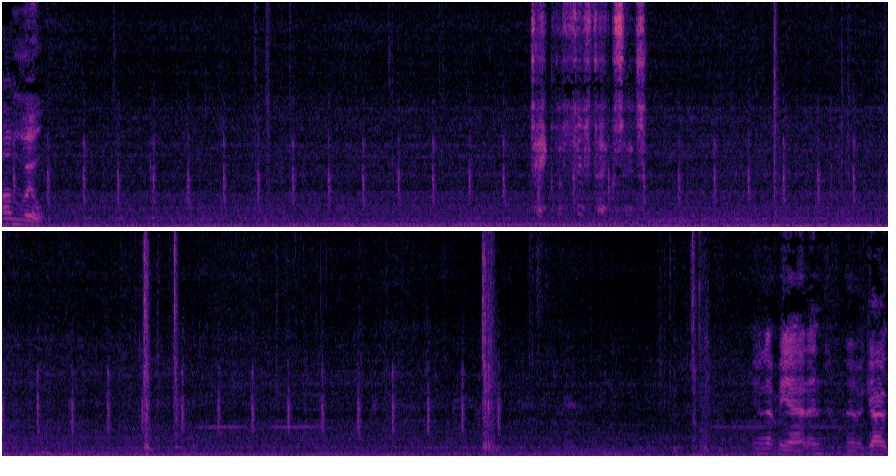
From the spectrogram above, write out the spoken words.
Unreal. Take the fifth exit. Me out then. There we go.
